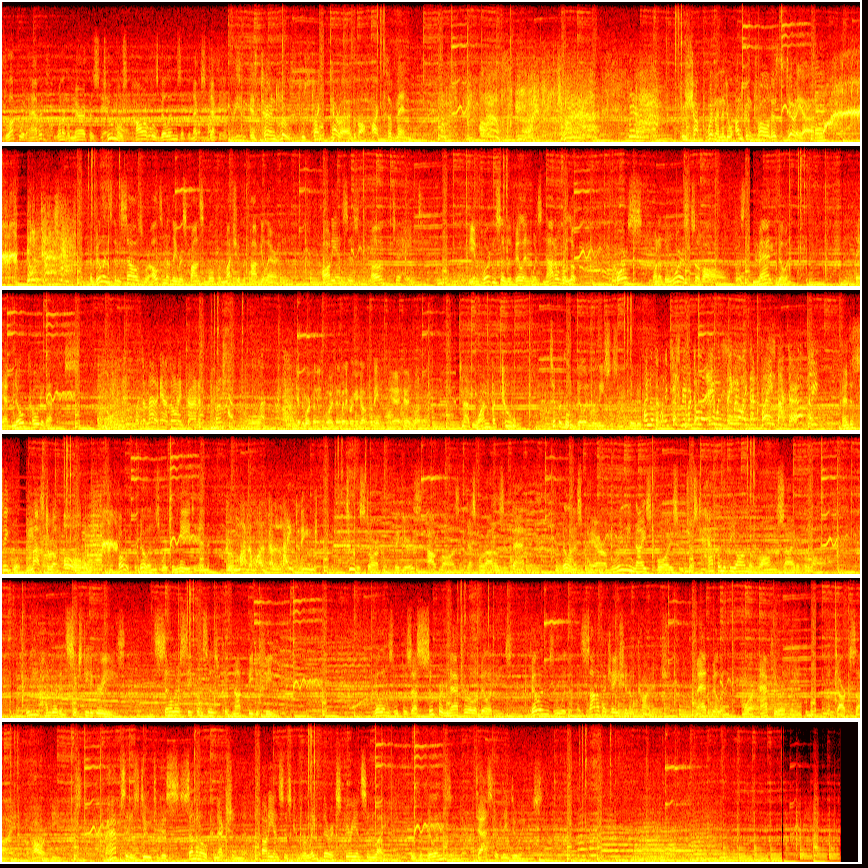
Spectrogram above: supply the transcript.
As luck would have it, one of America's two most powerful villains of the next decade is turned loose to strike terror into the hearts of men. To shock women into uncontrolled hysteria. Don't touch that! The villains themselves were ultimately responsible for much of the popularity. Audiences loved to hate. The importance of the villain was not overlooked. Of course, one of the worst of all was the Mad Villain. They had no code of ethics. What's the matter? I was only trying to. Get to work on these boys. Anybody bring a gun for me? Yeah, here's one. It's not one, but two. Typical villain releases included, I know they're gonna kiss me, but don't let anyone see me like that. Please, Doctor, help me! and a sequel. Master of all. Both the villains were to meet in Your mother was the lightning. two historical figures, outlaws and desperados at that, the villainous pair of really nice boys who just happened to be on the wrong side of the law. 360 degrees, and similar sequences could not be defeated. Villains who possess supernatural abilities, villains who were the personification of carnage mad villain, more accurately, the dark side of our beings. Perhaps it is due to this seminal connection that audiences can relate their experience in life with the villains and their dastardly doings.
